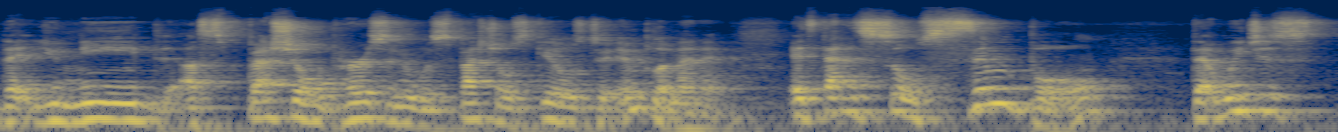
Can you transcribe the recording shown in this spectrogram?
that you need a special person with special skills to implement it. It's that it's so simple that we just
